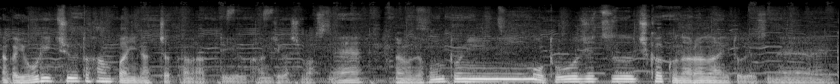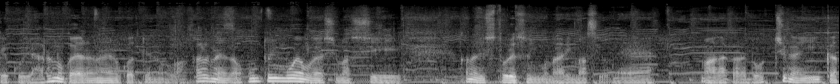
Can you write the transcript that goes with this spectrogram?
なんかより中途半端になっちゃったなっていう感じがしますね。なので本当にもう当日近くならないとですね、結構やるのかやらないのかっていうのがわからないのは本当にモヤモヤしますし、かなりストレスにもなりますよね。まあだからどっちがいいかっ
